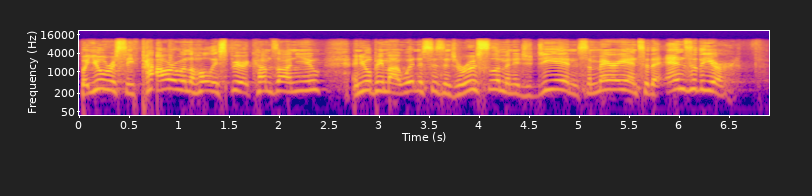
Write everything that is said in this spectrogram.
but you'll receive power when the Holy Spirit comes on you, and you'll be my witnesses in Jerusalem and in Judea and Samaria and to the ends of the earth.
